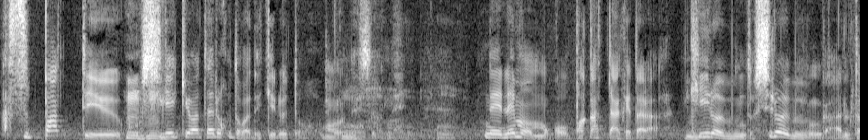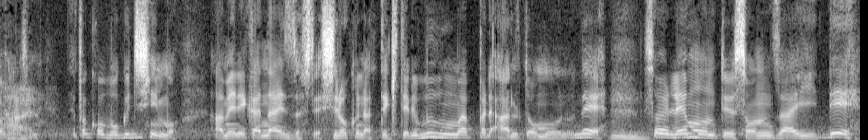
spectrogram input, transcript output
あスパッっていうこうんう刺激を与えることができると思うんですよね。でレモンもこうパカッと開けたら黄色い部分と白い部分があると思うんですよ。ね、はやっぱこう僕自身もアメリカナイズとして白くなってきてる部分もやっぱりあると思うので、うん。そういうレモンという存在で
